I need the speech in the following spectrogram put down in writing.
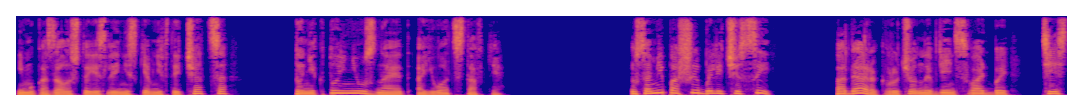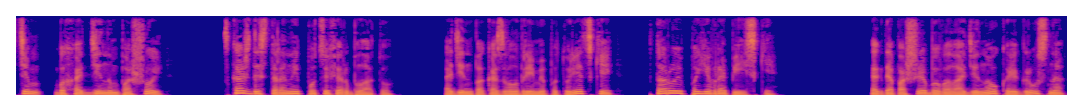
Ему казалось, что если ни с кем не встречаться, то никто и не узнает о его отставке. У сами Паши были часы, подарок, врученный в день свадьбы тестем Бахаддином Пашой, с каждой стороны по циферблату. Один показывал время по-турецки, второй по-европейски. Когда Паше бывало одиноко и грустно,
